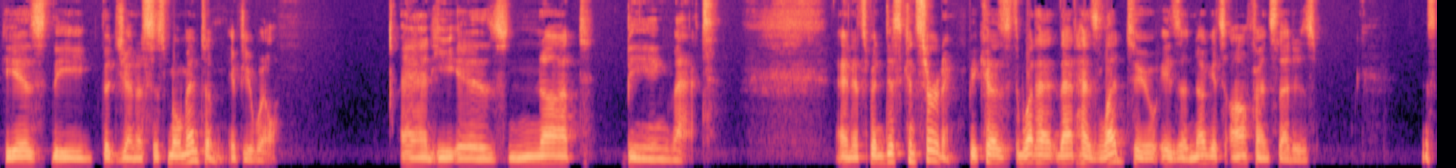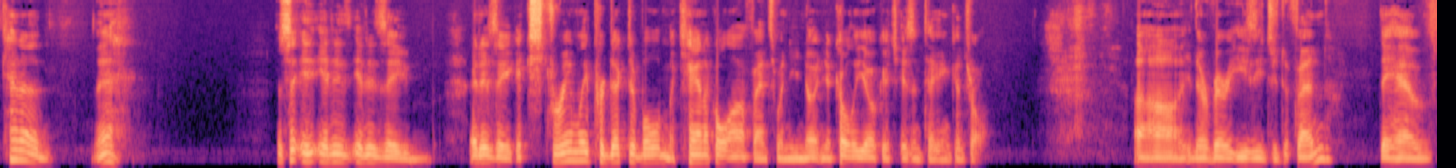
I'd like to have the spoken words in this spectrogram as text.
He is the the genesis momentum, if you will. And he is not being that. And it's been disconcerting because what ha- that has led to is a Nuggets offense that is is kind of eh. It, it is it is a it is a extremely predictable mechanical offense when you know Nikola Jokic isn't taking control. Uh, they're very easy to defend. They have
